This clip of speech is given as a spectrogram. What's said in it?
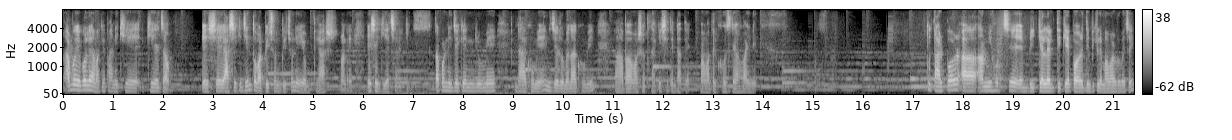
আবু এ বলে, আমাকে পানি খেয়ে খেয়ে যাও। এসে আসে কি জিন? তোমার পিছন পিছনে এই অবধি আস মানে এসে গিয়েছে আর কি। তারপর নিজেকে রুমে না ঘুমিয়ে, নিজের রুমে না ঘুমিয়ে বাবা মার সাথে থাকি সেদিন রাতে মামাদের খোঁজ নেওয়া হয়নি। তো তারপর আমি হচ্ছে বিকেলের দিকে, পরের দিন বিকেলে মামার রুমে যাই।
